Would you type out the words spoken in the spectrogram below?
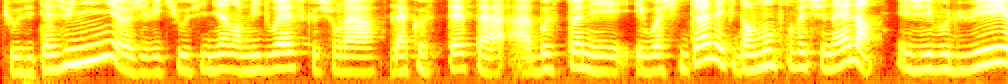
Puis aux États-Unis, euh, j'ai vécu aussi bien dans le Midwest que sur la, la côte est à, à Boston et, et, Washington. Et puis dans le monde professionnel, j'ai évolué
